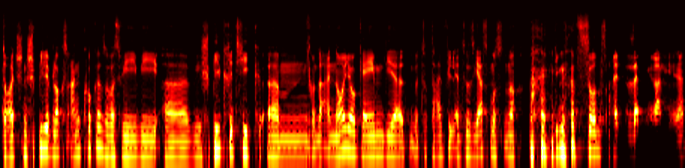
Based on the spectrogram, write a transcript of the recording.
deutschen Spieleblogs angucke, sowas wie, wie, äh, wie Spielkritik ähm, oder ein Know Your Game, die ja mit total viel Enthusiasmus noch im Gegensatz zu uns alten Säcken rangehen, ja?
